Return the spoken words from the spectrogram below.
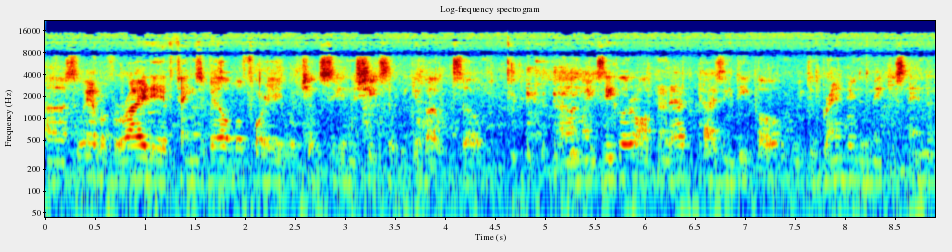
Uh, so we have a variety of things available for you, which you'll see in the sheets that we give out. So uh, Mike Ziegler, Alternate Advertising Depot. We do branding. We make you stand out.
